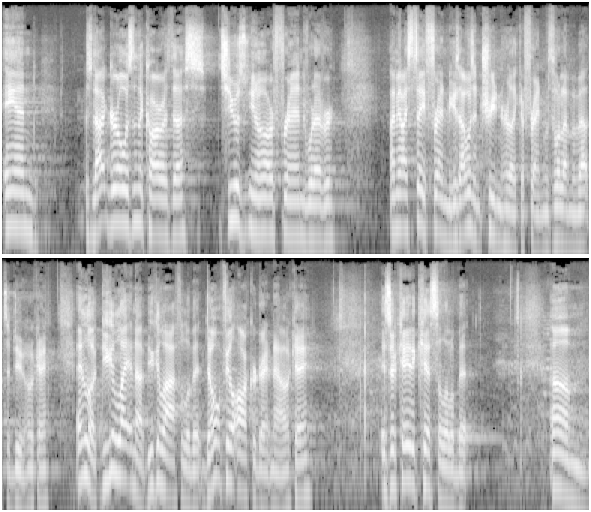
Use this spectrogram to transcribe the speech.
and so that girl was in the car with us she was, you know, our friend, whatever. I mean, I say friend because I wasn't treating her like a friend with what I'm about to do, okay? And look, you can lighten up, you can laugh a little bit. Don't feel awkward right now, okay? It's okay to kiss a little bit. Um,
